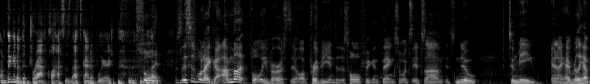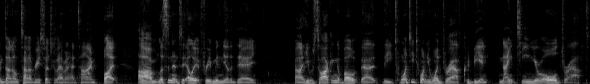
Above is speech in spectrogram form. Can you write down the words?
I'm thinking of the draft classes. That's kind of weird. So But- this is what I got. I'm not fully versed or privy into this whole friggin' thing, so it's it's um it's new to me, and I have, really haven't done a ton of research because I haven't had time. But um, listening to Elliot Friedman the other day, uh, he was talking about that the 2021 draft could be a 19 year old draft,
